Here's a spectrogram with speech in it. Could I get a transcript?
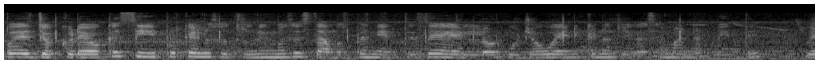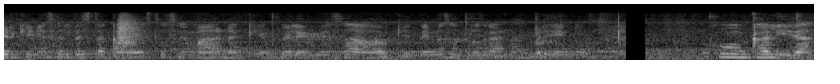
Pues yo creo que sí, porque nosotros mismos estamos pendientes del orgullo bueno que nos llega semanalmente, ver quién es el destacado esta semana, quién fue el egresado, quién de nosotros ganó un premio, con calidad.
